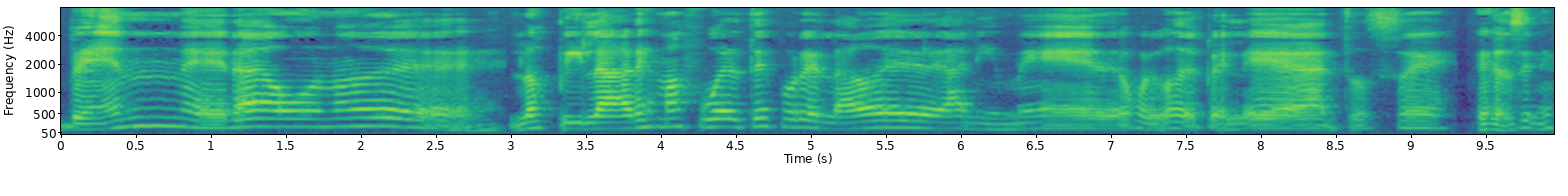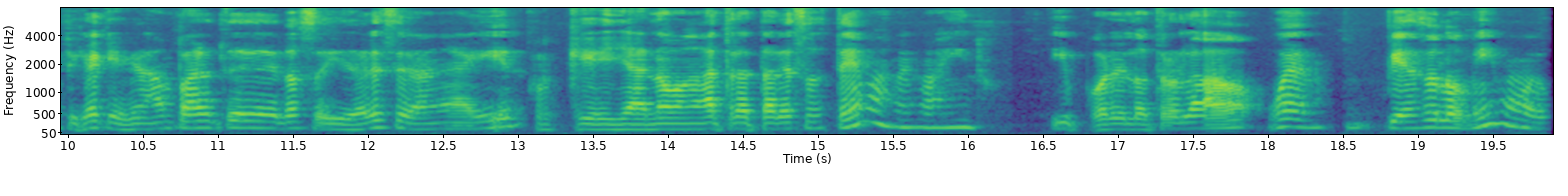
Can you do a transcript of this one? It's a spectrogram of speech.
Ben era uno de los pilares más fuertes por el lado de anime, de juegos de pelea, entonces eso significa que gran parte de los seguidores se van a ir porque ya no van a tratar esos temas, me imagino. Y por el otro lado, bueno, pienso lo mismo.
